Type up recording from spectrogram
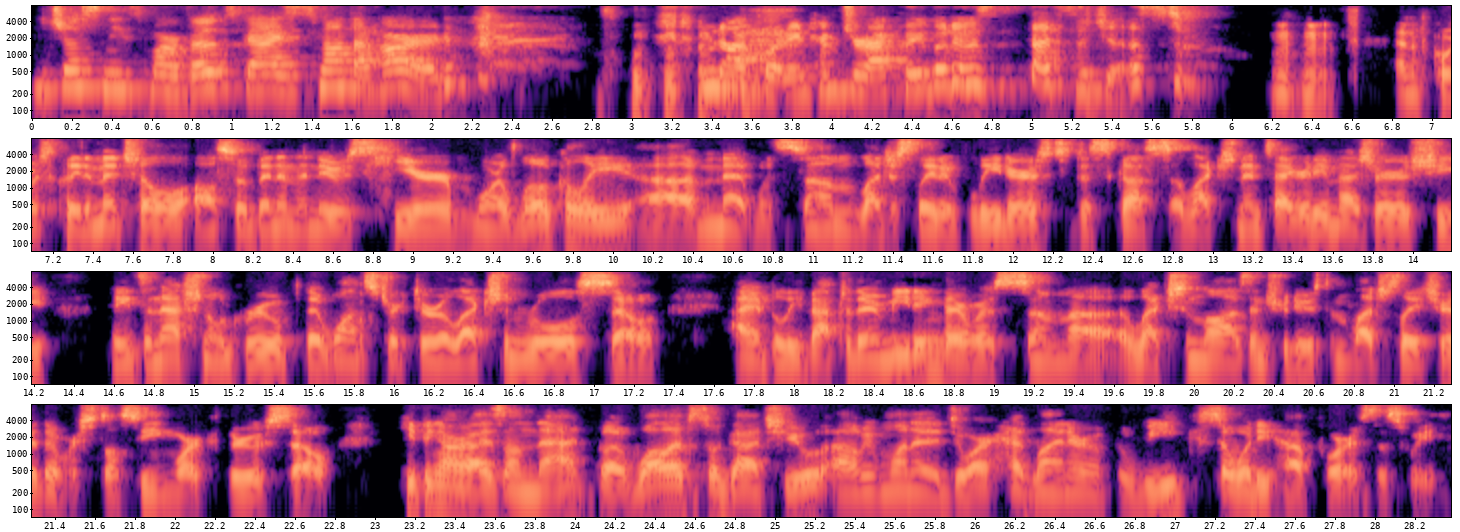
He just needs more votes, guys. It's not that hard. I'm not quoting him directly, but it was that's the gist. Mm-hmm. And of course, Cleta Mitchell also been in the news here more locally. Uh, met with some legislative leaders to discuss election integrity measures. She leads a national group that wants stricter election rules. So I believe after their meeting, there was some uh, election laws introduced in the legislature that we're still seeing work through. So keeping our eyes on that. But while I've still got you, uh, we want to do our headliner of the week. So what do you have for us this week?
